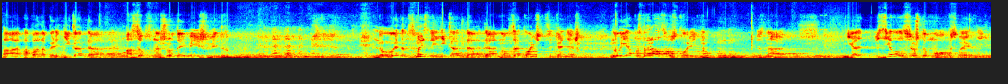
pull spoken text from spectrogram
А Папанов говорит, никогда. А, собственно, что ты имеешь в виду? Ну, в этом смысле никогда, да. Ну, закончится, конечно. Ну, я постарался ускорить, ну, ну, не знаю. Я сделал все, что мог в своей книге.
